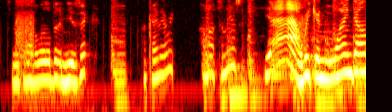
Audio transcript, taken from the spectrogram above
so we can have a little bit of music. Okay, there we go. How about some music? Yeah, we can wind down.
